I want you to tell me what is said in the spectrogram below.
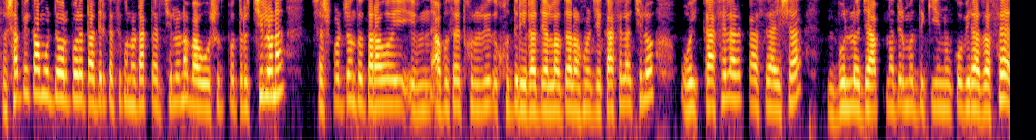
তো সাপে কামড় দেওয়ার পরে তাদের কাছে কোনো ডাক্তার ছিল না বা ওষুধপত্র ছিল না। শেষ পর্যন্ত তারা ওই আবু সাইদ খুদরি- রাজি আল্লাহ যে কাফেলা ছিল, ওই কাফেলার কাছে আইসা বলল যে, আপনাদের মধ্যে কি কবিরাজ আছে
